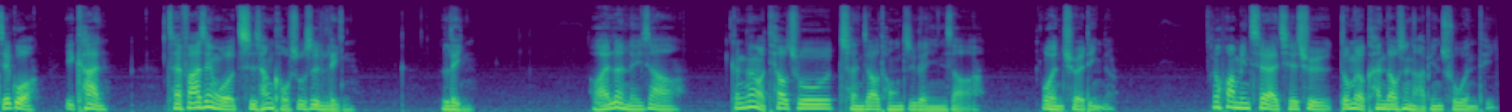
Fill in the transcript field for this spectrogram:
结果一看，才发现我持仓口数是零零。我还愣了一下哦，刚刚有跳出成交通知跟音效啊，我很确定的。那画面切来切去都没有看到是哪边出问题。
